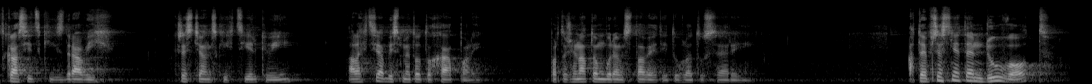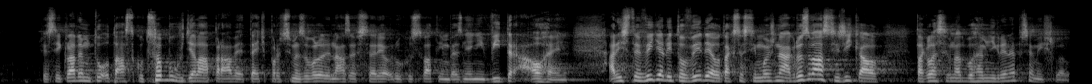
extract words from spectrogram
od klasických zdravých křesťanských církví, ale chci, aby jsme toto chápali, protože na tom budeme stavět i tuhle tu sérii. A to je přesně ten důvod, že si kladem tu otázku, co Bůh dělá právě teď, proč jsme zvolili název série o Duchu Svatým ve znění Vítr a oheň. A když jste viděli to video, tak se si možná, kdo z vás si říkal, takhle jsem nad Bohem nikdy nepřemýšlel.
